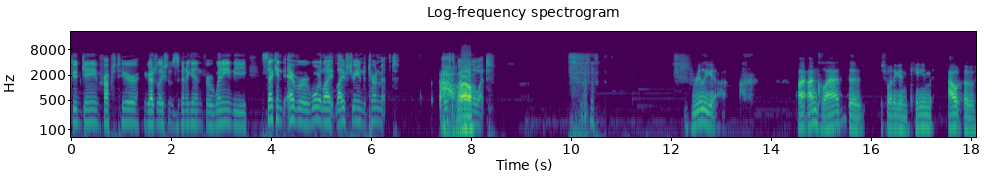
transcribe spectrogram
Good game, Hroptatyr. Congratulations, Szeweningen, for winning the second ever Warlight live streamed tournament. Hosted by Wow. Really, I, I'm glad that Szeweningen came out of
